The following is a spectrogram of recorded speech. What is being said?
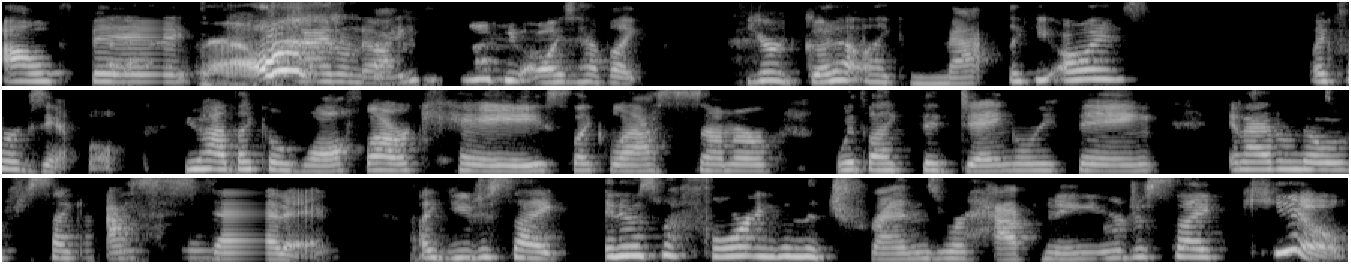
outfits. I, I don't know. I just feel like you always have like you're good at like math. Like you always like for example, you had like a Wildflower case like last summer with like the dangly thing. And I don't know, it was just like aesthetic. Like you just like, and it was before even the trends were happening. You were just like cute.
